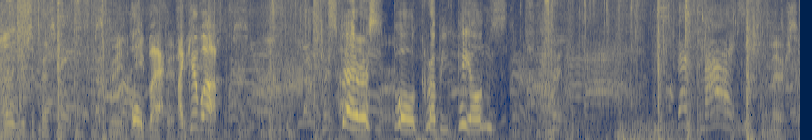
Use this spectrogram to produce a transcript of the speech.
Now that you've suppressed three, Hold back. I give up. Spare us, poor grubby peons. That's mine! Mercy.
